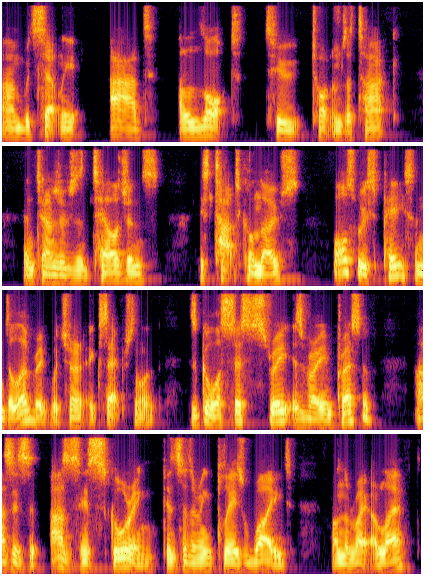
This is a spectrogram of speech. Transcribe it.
um, would certainly add a lot to Tottenham's attack in terms of his intelligence, his tactical nous, also, his pace and delivery, which are exceptional. His goal assist rate is very impressive, as is as his scoring, considering he plays wide on the right or left.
